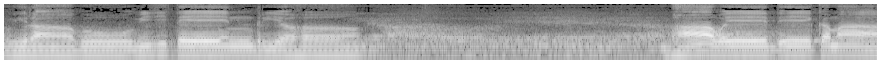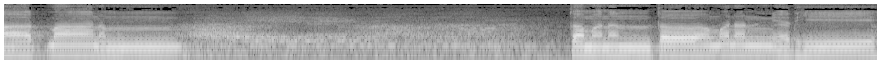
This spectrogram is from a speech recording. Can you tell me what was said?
विरागो विजितेन्द्रिय। भावेदेकमात्मानम्। तमनन्तमनन्यधी।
